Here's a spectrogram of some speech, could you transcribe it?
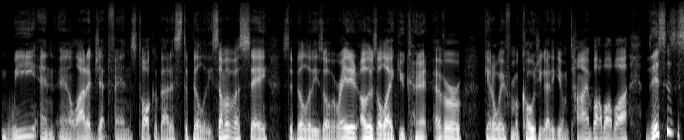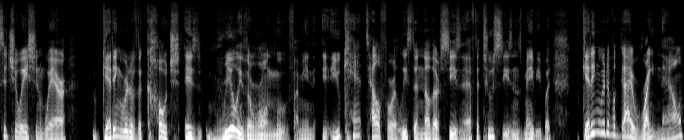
we and, and a lot of Jet fans talk about is stability. Some of us say stability is overrated. Others are like, you can't ever get away from a coach. You got to give him time, blah, blah, blah. This is a situation where getting rid of the coach is really the wrong move. I mean, you can't tell for at least another season, after two seasons, maybe, but getting rid of a guy right now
